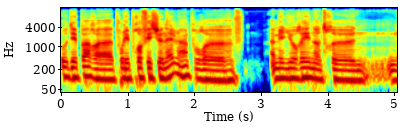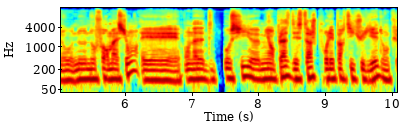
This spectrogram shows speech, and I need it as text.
au départ euh, pour les professionnels, hein, pour euh, améliorer notre euh, nos, nos, formations et on a aussi mis en place des stages pour les particuliers, donc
